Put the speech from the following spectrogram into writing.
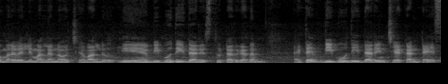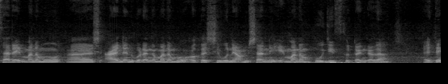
కొమరవెల్లి మల్లన్న వచ్చేవాళ్ళు ఈ విభూది ధరిస్తుంటారు కదా. అయితే విభూది ధరించే కంటే సరే మనము ఆయనను కూడా మనము ఒక శివుని అంశాన్ని మనం పూజిస్తుంటాం కదా. అయితే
